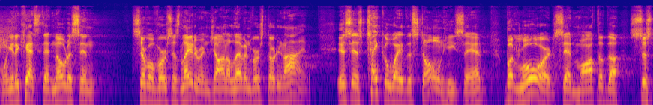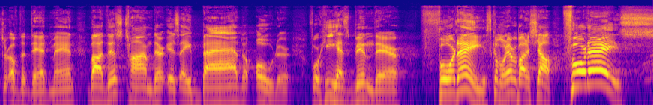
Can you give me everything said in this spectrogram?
I want you to catch that. Notice in Several verses later in John 11, verse 39, it says, Take away the stone, he said. But Lord, said Martha, the sister of the dead man, by this time there is a bad odor, for he has been there four days. Come on, everybody shout, Four days.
